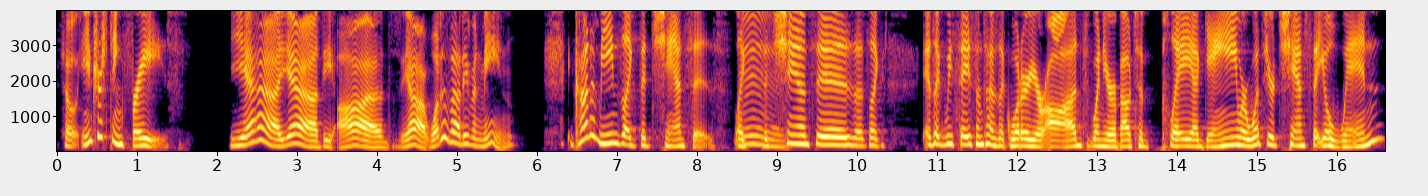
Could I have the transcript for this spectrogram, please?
So interesting phrase. Yeah, yeah, the odds. Yeah. What does that even mean? It kind of means like the chances, like mm. the chances. It's like, it's like we say sometimes, like, what are your odds when you're about to play a game or what's your chance that you'll win?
